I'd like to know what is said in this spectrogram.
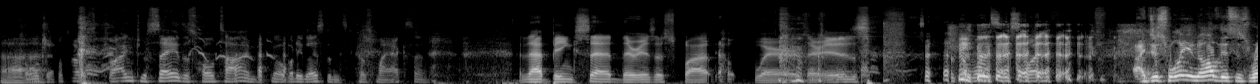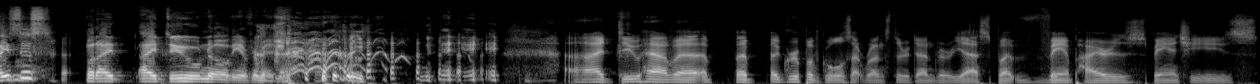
Uh, Told you. I was trying to say this whole time, but nobody listens because my accent. That being said, there is a spot where there is. The I just want you to know this is racist, but I I do know the information. I do have a, a a group of ghouls that runs through Denver, yes, but vampires, banshees,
